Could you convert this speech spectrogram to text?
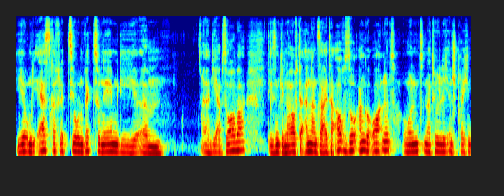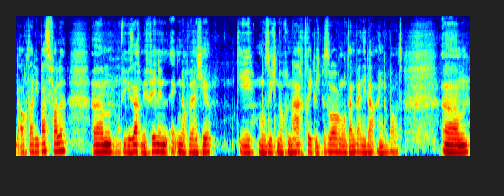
hier um die Erstreflexion wegzunehmen, die, ähm, äh, die Absorber, die sind genau auf der anderen Seite auch so angeordnet und natürlich entsprechend auch da die Bassfalle. Ähm, wie gesagt, mir fehlen in den Ecken noch welche, die muss ich noch nachträglich besorgen und dann werden die da eingebaut. Ähm,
